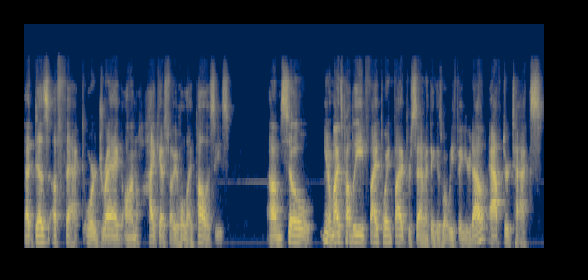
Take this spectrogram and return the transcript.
that does affect or drag on high cash value whole life policies. Um, so you know, mine's probably 5.5%, I think is what we figured out after tax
